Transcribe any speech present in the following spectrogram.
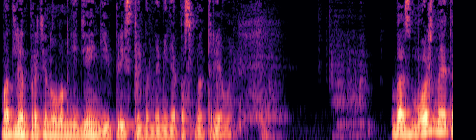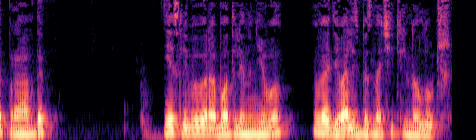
Мадлен протянула мне деньги и пристально на меня посмотрела. Возможно, это правда. Если бы вы работали на него, вы одевались бы значительно лучше.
